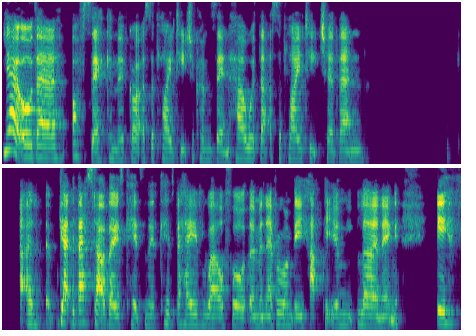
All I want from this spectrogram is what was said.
Yeah, or they're off sick and they've got a supply teacher comes in. How would that supply teacher then uh, get the best out of those kids and the kids behave well for them and everyone be happy and learning if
